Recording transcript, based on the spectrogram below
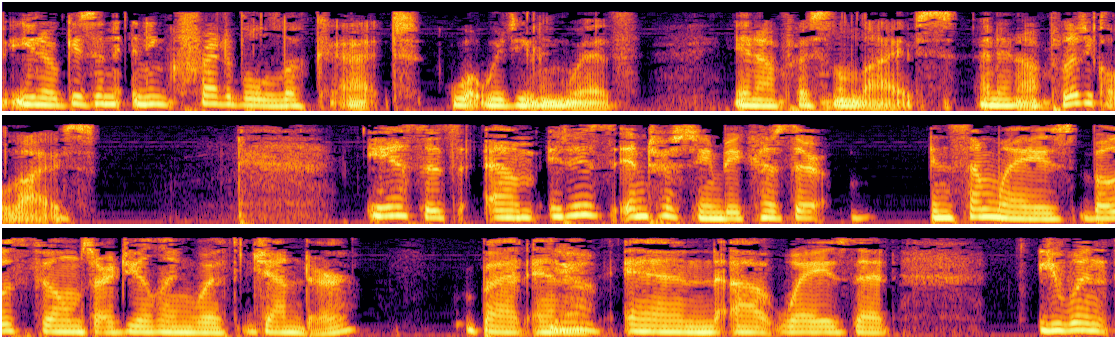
you know, gives an, an, incredible look at what we're dealing with in our personal lives and in our political lives. Yes, it's um, it is interesting because there, in some ways, both films are dealing with gender, but in yeah. in uh, ways that you wouldn't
